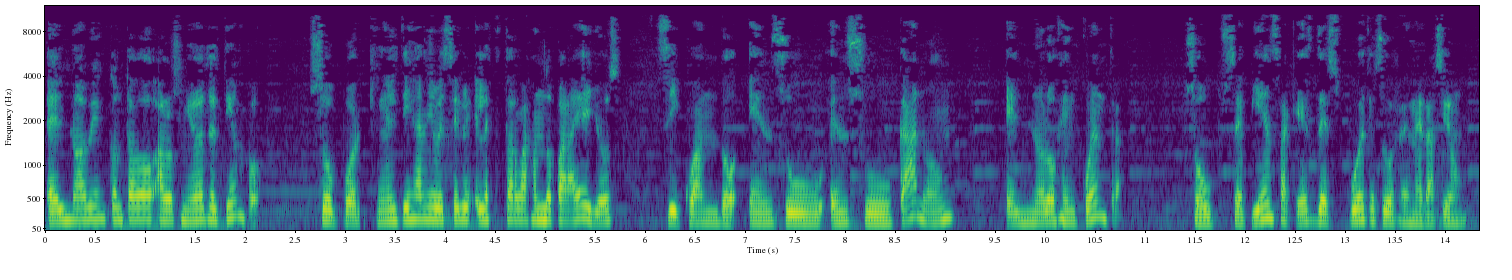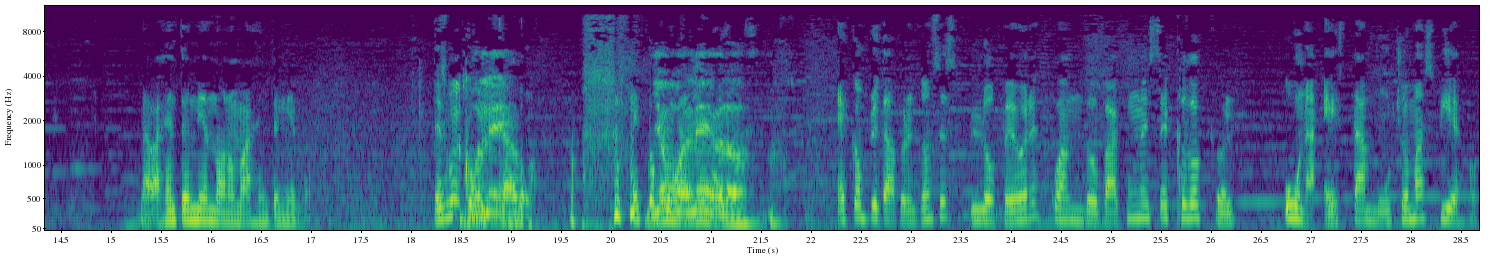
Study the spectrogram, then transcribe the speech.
él no había encontrado a los señores del tiempo. So, ¿por qué en el 10 aniversario él está trabajando para ellos si cuando en su, en su canon, él no los encuentra? So, se piensa que es después de su regeneración. ¿Me vas entendiendo o no me vas entendiendo? Es muy Volé. complicado. Es Yo complicado. volé, bro. Es complicado, pero entonces lo peor es cuando va con el sexto doctor. Una, está mucho más viejo.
